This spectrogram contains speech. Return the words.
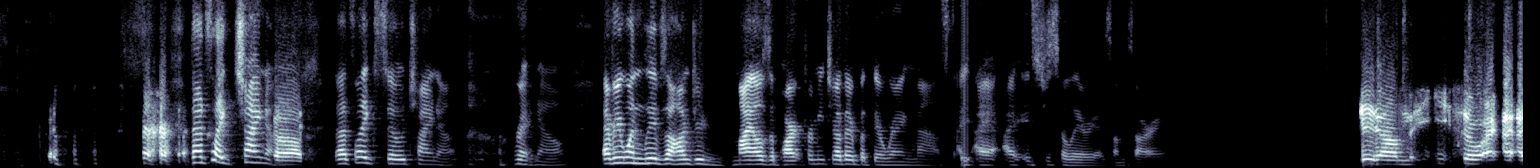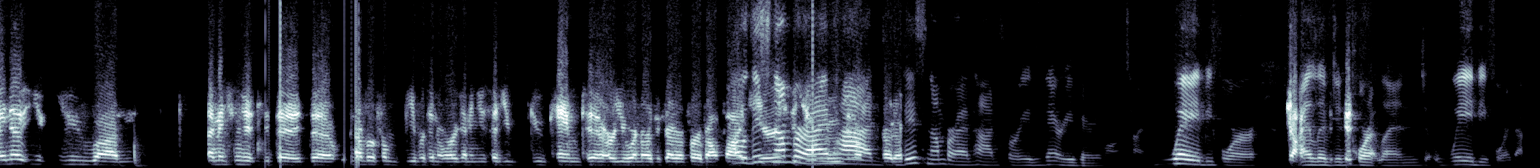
That's like China. uh, That's like so China right now. Everyone lives a hundred miles apart from each other, but they're wearing masks. I, I, I, it's just hilarious. I'm sorry. Did um so I I I know you you um I mentioned it, the the number from Beaverton, Oregon, and you said you you came to or you were in North Dakota for about five oh, this years. Number I've move to North had. This number I've had for a very, very long time. Way before Yeah. I lived in Portland. Way before that.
